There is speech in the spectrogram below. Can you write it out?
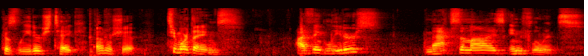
because leaders take ownership. Two more things. I think leaders maximize influence.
